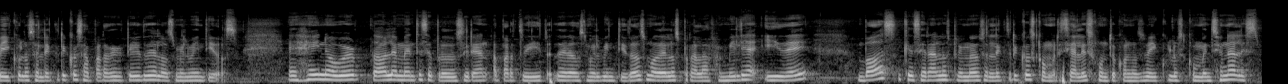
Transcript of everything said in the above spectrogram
vehículos eléctricos a partir de 2022. En Hanover probablemente se producirán a partir de 2022 modelos para la familia de Bus, que serán los primeros eléctricos comerciales junto con los vehículos convencionales.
